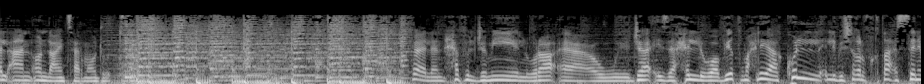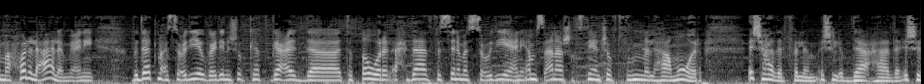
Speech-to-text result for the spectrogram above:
الآن اونلاين صار موجود. فعلا حفل جميل ورائع وجائزة حلوة بيطمح لها كل اللي بيشتغلوا في قطاع السينما حول العالم. يعني بدأت مع السعودية وقاعدين نشوف كيف قاعد تتطور الأحداث في السينما السعودية. يعني أمس أنا شخصيا شفت فيلم الهامور. إيش هذا الفيلم؟ إيش الإبداع هذا؟ إيش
